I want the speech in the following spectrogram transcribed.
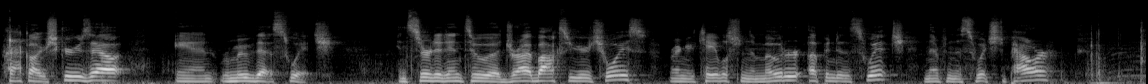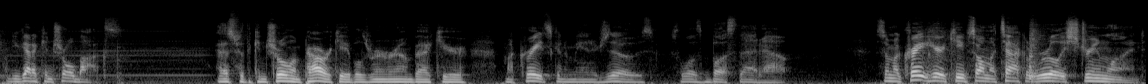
Crack all your screws out and remove that switch. Insert it into a dry box of your choice, run your cables from the motor up into the switch, and then from the switch to power, you got a control box. As for the control and power cables running around back here, my crate's gonna manage those, so let's bust that out. So my crate here keeps all my tackle really streamlined.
